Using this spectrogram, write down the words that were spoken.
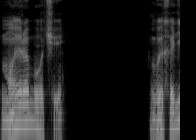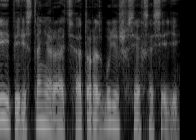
Мой рабочий. Выходи и перестань орать, а то разбудишь всех соседей».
